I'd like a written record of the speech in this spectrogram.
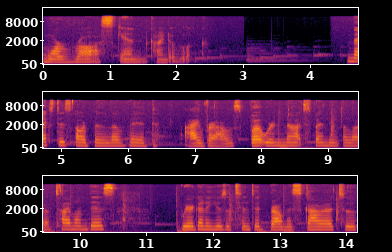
more raw skin kind of look. Next is our beloved eyebrows, but we're not spending a lot of time on this. We're gonna use a tinted brow mascara to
